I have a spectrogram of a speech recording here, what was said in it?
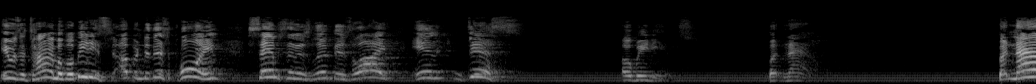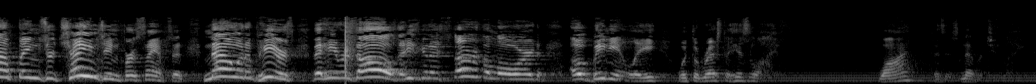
It was a time of obedience. Up until this point, Samson has lived his life in disobedience. But now, but now things are changing for Samson. Now it appears that he resolves that he's going to serve the Lord obediently with the rest of his life. Why? Because it's never too late.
